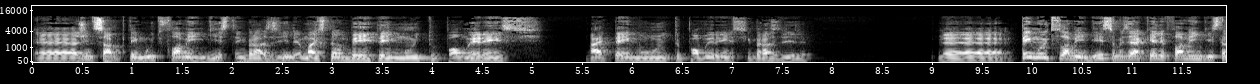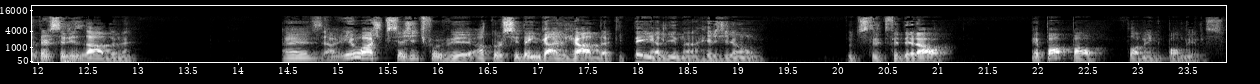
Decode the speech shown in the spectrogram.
É, a gente sabe que tem muito flamenguista em Brasília, mas também tem muito palmeirense. Mas tem muito palmeirense em Brasília. É, tem muito flamenguista, mas é aquele flamenguista terceirizado, né? É, eu acho que se a gente for ver a torcida engajada que tem ali na região do Distrito Federal, é pau a pau Flamengo e Palmeiras.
